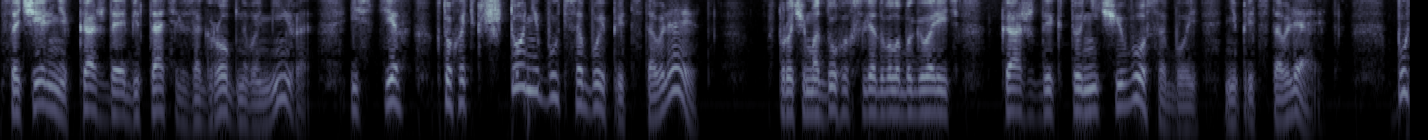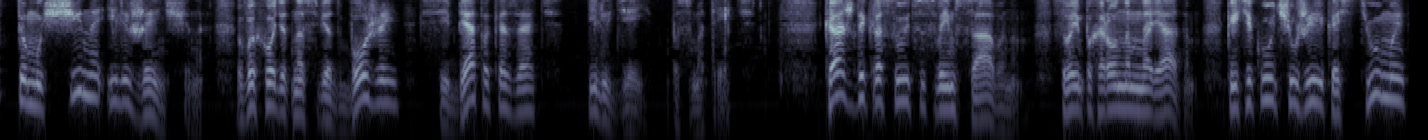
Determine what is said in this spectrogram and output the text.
В сочельник каждый обитатель загробного мира из тех, кто хоть что-нибудь собой представляет, впрочем, о духах следовало бы говорить каждый, кто ничего собой не представляет, будь то мужчина или женщина, выходит на свет Божий себя показать и людей посмотреть. Каждый красуется своим саваном, своим похоронным нарядом, критикует чужие костюмы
